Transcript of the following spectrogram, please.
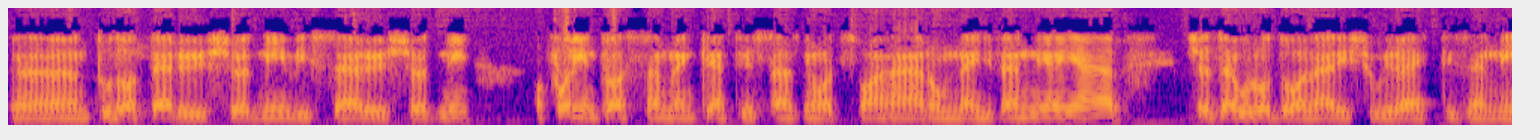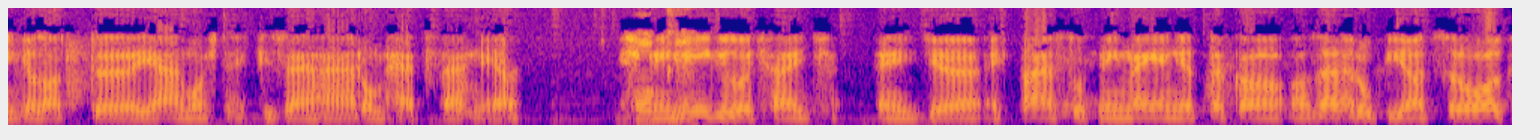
uh, tudott erősödni, visszaerősödni. A forinttal szemben 283-40-nél jár, és az eurodollár is újra egy 14 alatt jár, most egy 13.70-nél. És okay. még végül, hogyha egy, egy, egy pár szót még megengedtek az árupiacról,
